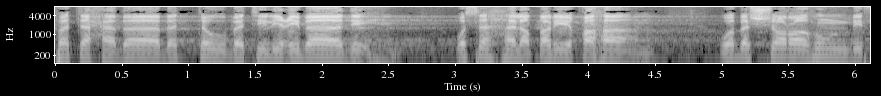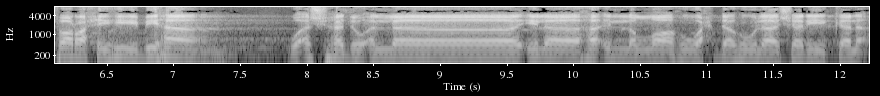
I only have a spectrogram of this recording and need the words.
فتح باب التوبة لعباده وسهل طريقها وبشرهم بفرحه بها وأشهد أن لا إله إلا الله وحده لا شريك له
